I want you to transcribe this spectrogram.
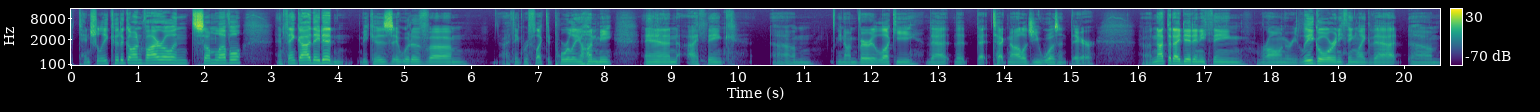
potentially could have gone viral in some level, and thank God they didn't because it would have um, I think reflected poorly on me, and I think um, you know I'm very lucky that that that technology wasn't there. Uh, not that I did anything wrong or illegal or anything like that, um,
